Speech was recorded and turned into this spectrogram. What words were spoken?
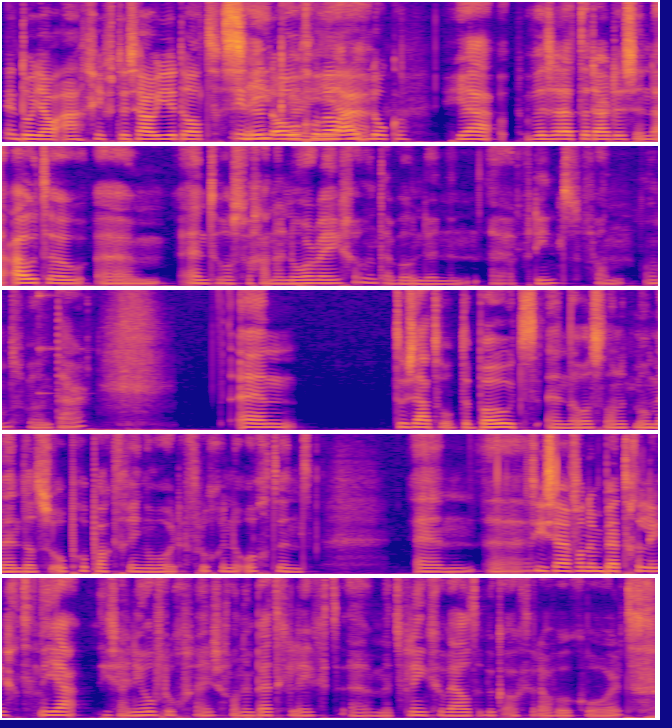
en door jouw aangifte zou je dat zeker, in hun ogen wel ja. uitlokken. Ja, we zaten daar dus in de auto um, en toen was we gaan naar Noorwegen, want daar woonde een uh, vriend van ons, woont daar. En toen zaten we op de boot en dat was dan het moment dat ze opgepakt gingen worden, vroeg in de ochtend. En, uh, die zijn van hun bed gelicht? Ja, die zijn heel vroeg zijn ze van hun bed gelicht. Uh, met flink geweld heb ik achteraf ook gehoord.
